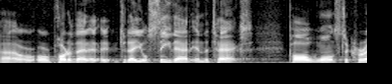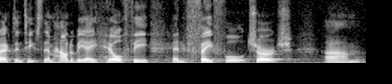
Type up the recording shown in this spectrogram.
uh, or, or, part of that uh, uh, today you'll see that in the text. Paul wants to correct and teach them how to be a healthy and faithful church. Um,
